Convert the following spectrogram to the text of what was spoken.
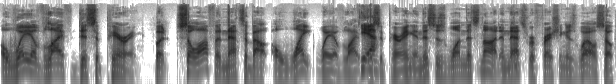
a way of life disappearing. But so often that's about a white way of life Yeah. disappearing, and this is one that's not, and that's refreshing as well. So,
